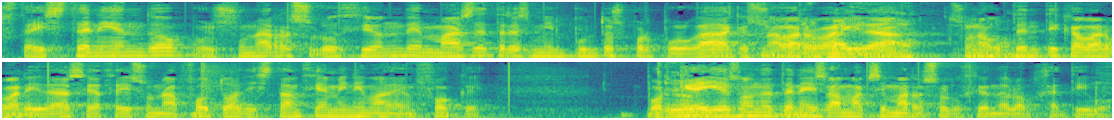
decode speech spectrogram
estáis teniendo pues una resolución de más de 3.000 puntos por pulgada, que es, Es una una barbaridad, barbaridad, es una claro. auténtica barbaridad si hacéis una foto a distancia mínima de enfoque, porque Yo- ahí es donde tenéis la máxima resolución del objetivo.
